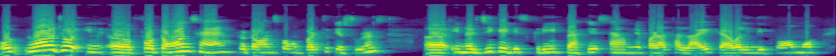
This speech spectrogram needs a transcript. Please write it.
और वो जो फोटॉन्स हैं प्रोटॉन्स को हम पढ़ चुके स्टूडेंट्स एनर्जी के डिस्क्रीट पैकेट्स हैं, हमने पढ़ा था light travel in the form of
